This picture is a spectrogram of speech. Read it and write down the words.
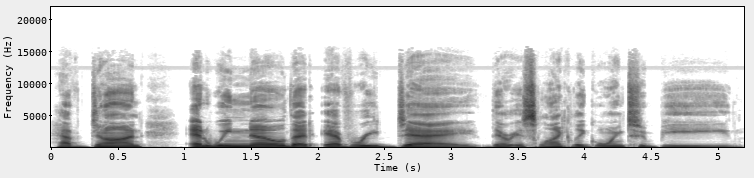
have done. And we know that every day there is likely going to be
